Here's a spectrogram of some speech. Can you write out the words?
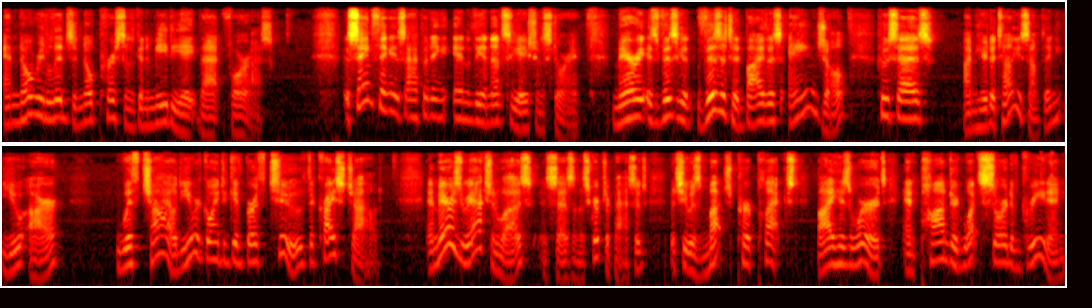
and no religion, no person is going to mediate that for us. The same thing is happening in the Annunciation story. Mary is visit, visited by this angel who says, I'm here to tell you something. You are with child. You are going to give birth to the Christ child. And Mary's reaction was, it says in the scripture passage, but she was much perplexed by his words and pondered what sort of greeting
